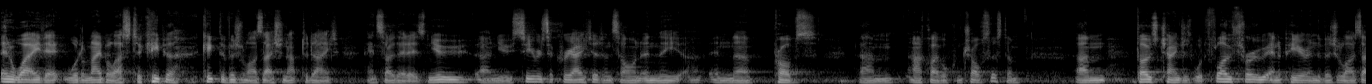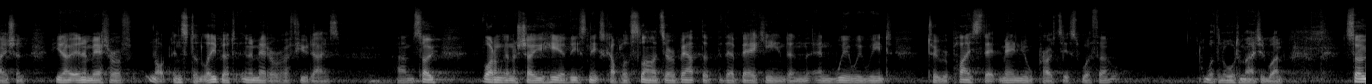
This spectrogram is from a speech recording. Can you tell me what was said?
in a way that would enable us to keep, a, keep the visualisation up to date, and so that as new uh, new series are created and so on in the uh, in the Prov's um, archival control system, um, those changes would flow through and appear in the visualization, you know, in a matter of, not instantly, but in a matter of a few days. Um, so what I'm going to show you here, these next couple of slides are about the, the back end and, and where we went to replace that manual process with, a, with an automated one. So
